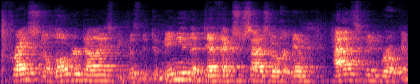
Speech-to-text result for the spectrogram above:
Christ no longer dies because the dominion that death exercised over him has been broken.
